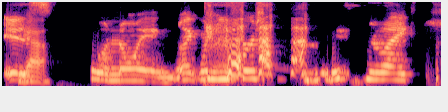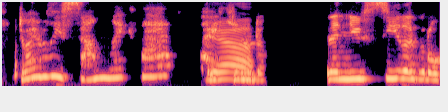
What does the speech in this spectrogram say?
is Yeah. So annoying. Like when you first, you're like, "Do I really sound like that?" Like, Yeah. you know, then you see like little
